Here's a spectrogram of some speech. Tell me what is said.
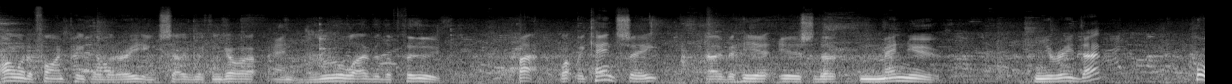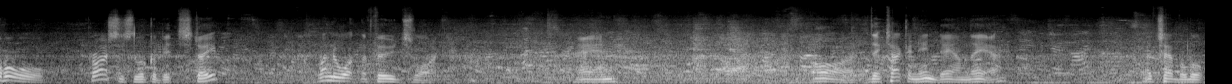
I want to find people that are eating so we can go up and drool over the food. But what we can see over here is the menu. Can you read that? Oh, prices look a bit steep. Wonder what the food's like. And oh, they're tucking in down there. Let's have a look.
